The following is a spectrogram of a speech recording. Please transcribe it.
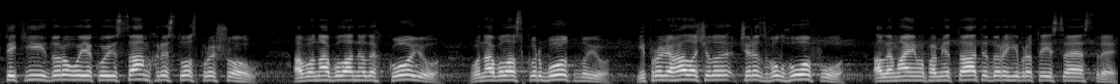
йти тією дорогою, якою сам Христос пройшов, а вона була нелегкою, вона була скорботною і пролягала через Голгофу. Але маємо пам'ятати, дорогі брати і сестри,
